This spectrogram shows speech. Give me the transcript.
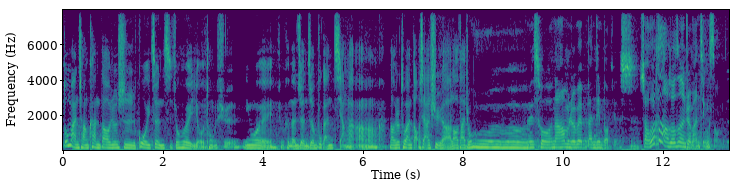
都蛮常看到，就是过一阵子就会有同学因为就可能忍着不敢讲啊，然后就突然倒下去啊，然后大家就没错，然后他们就被搬进保健室。小时候看到的时候，真的觉得蛮惊悚的。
